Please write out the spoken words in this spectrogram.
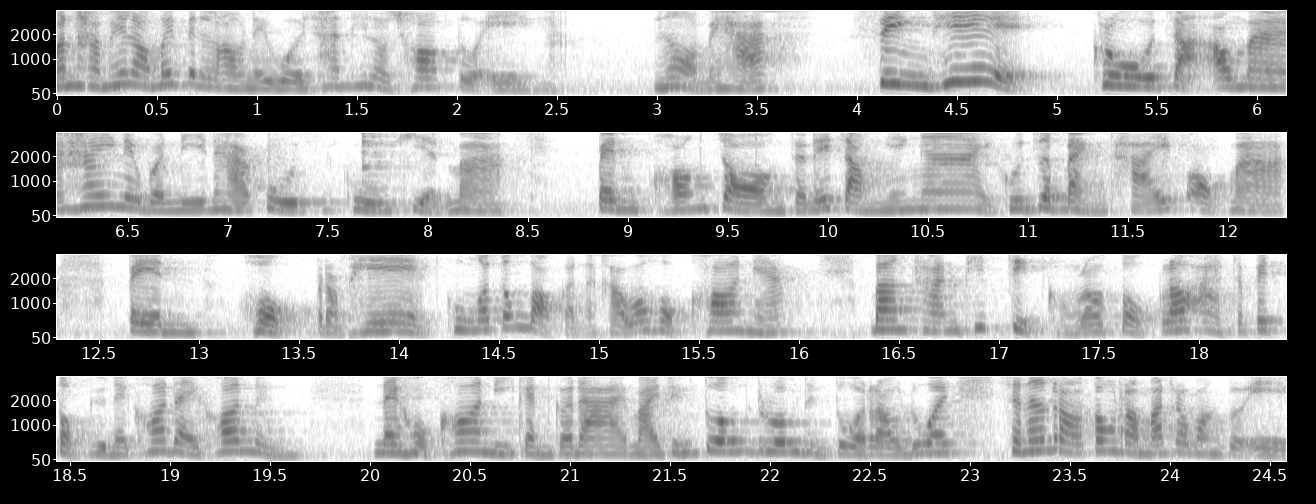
มันทำให้เราไม่เป็นเราในเวอร์ชั่นที่เราชอบตัวเองอะนึกออกไหมคะ สิ่งที่ครูจะเอามาให้ในวันนี้นะคะ ครูครูเขียนมา เป็นคล้องจองจะได้จำง่าย ๆ คุณจะแบ่ง type ออกมาเป็น 6 ประเภท คุณก็ต้องบอกกันนะคะว่า 6 ข้อนี้บางครั้งที่จิตของเราตกเราอาจจะไปตกอยู่ในข้อใดข้อหนึ่งใน 6 ข้อนี้กันก็ได้ หมายถึงตัวรวมถึงตัวเราด้วย ฉะนั้นเราต้องระมัดระวังตัวเอง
